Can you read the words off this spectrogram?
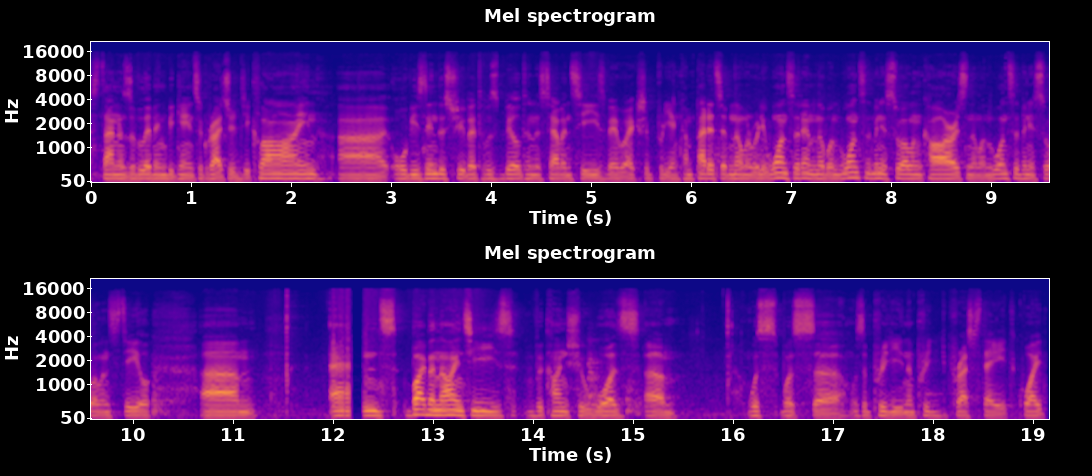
standards of living began to gradually decline. Uh, all these industry that was built in the 70s, they were actually pretty uncompetitive. No one really wanted them. No one wanted Venezuelan cars. No one wanted Venezuelan steel. Um, and by the 90s, the country was, um, was, was, uh, was a pretty, in a pretty depressed state, quite,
